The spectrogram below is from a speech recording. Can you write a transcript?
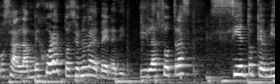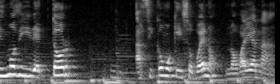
o sea, la mejor actuación es la de Benedict. Y las otras, siento que el mismo director, así como que hizo, bueno, no vayan a,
